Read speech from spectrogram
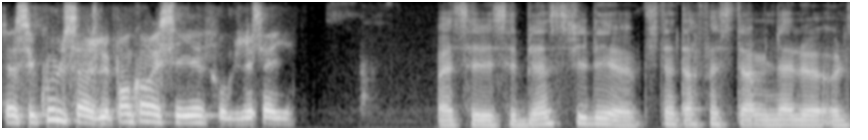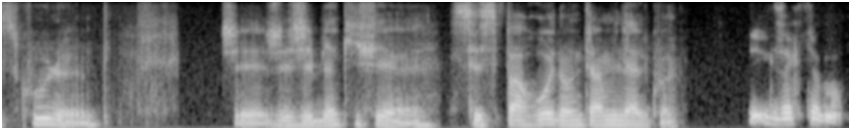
Ça, C'est cool ça, je l'ai pas encore essayé, il faut que j'essaye. Ouais, c'est c'est bien stylé, petite interface terminal euh, old school. J'ai j'ai- j'ai bien kiffé. euh. C'est Sparrow dans le terminal, quoi. Exactement.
